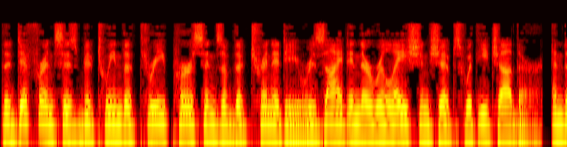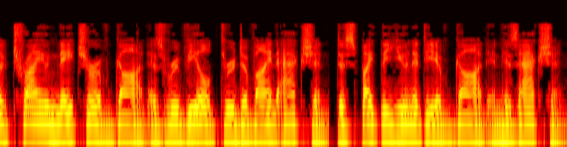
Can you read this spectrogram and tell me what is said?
the differences between the three persons of the Trinity reside in their relationships with each other, and the triune nature of God is revealed through divine action despite the unity of God in his action.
